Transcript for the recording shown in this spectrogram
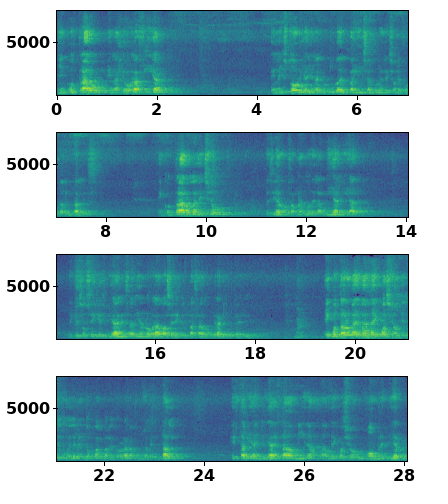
y encontraron en la geografía, en la historia y en la cultura del país algunas lecciones fundamentales encontraron la lección, decía don Fernando, de la vialidad. de que esos ejes viales habían logrado hacer en el pasado un gran imperio. Encontraron además la ecuación, y este es un elemento, para el programa fundamental, que esta viabilidad estaba unida a una ecuación hombre-tierra.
